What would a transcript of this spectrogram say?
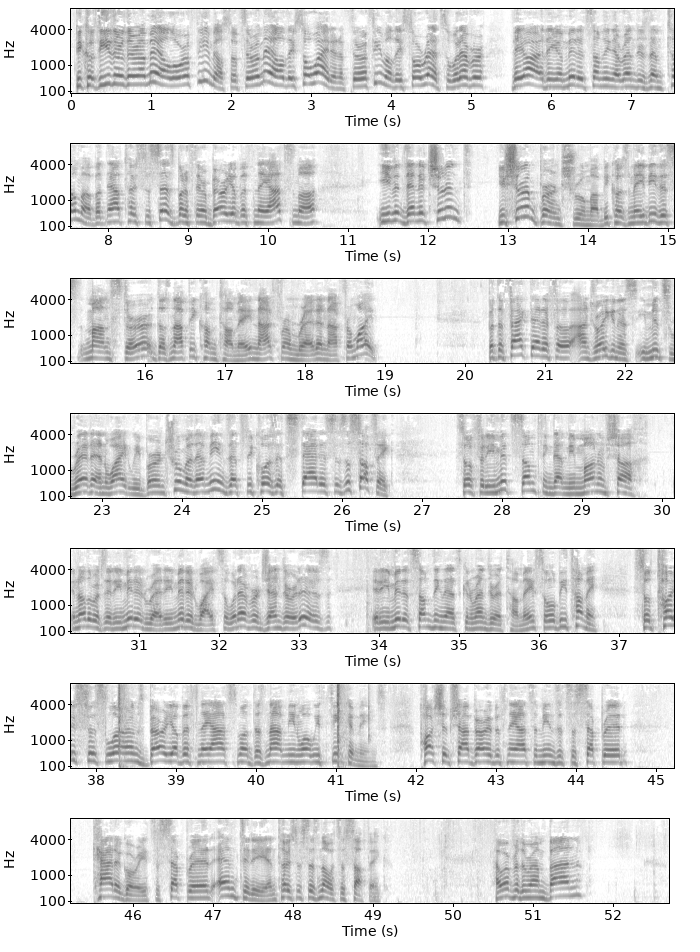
Because either they're a male or a female. So if they're a male, they saw white, and if they're a female, they saw red. So whatever they are, they emitted something that renders them tuma. But now Tosa says, but if they're beria b'fnei even then it shouldn't. You shouldn't burn truma because maybe this monster does not become tame, not from red and not from white. But the fact that if an androgynous emits red and white, we burn truma, that means that's because its status is a suffix. So if it emits something that miman of shach, in other words, it emitted red, it emitted white, so whatever gender it is, it emitted something that's going to render it tame, so it'll be tame. So Toisus learns b'fnei atzma does not mean what we think it means. Pashib Shab Beria b'fnei atzma means it's a separate category, it's a separate entity, and Toisus says no, it's a suffix. However, the Ramban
